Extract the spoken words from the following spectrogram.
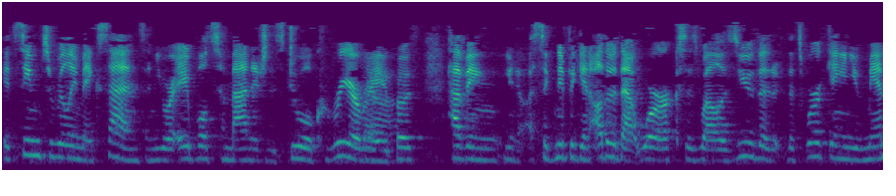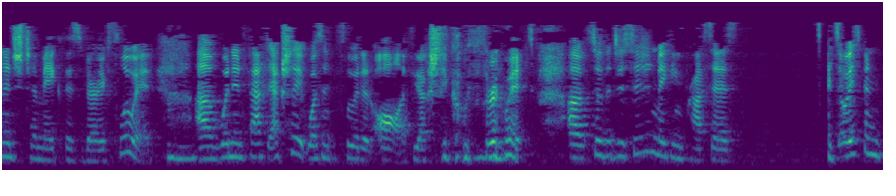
it seemed to really make sense and you were able to manage this dual career, right? Yeah. Both having, you know, a significant other that works as well as you that, that's working and you've managed to make this very fluid. Um, when in fact, actually it wasn't fluid at all if you actually go through it. Uh, so the decision making process it's always been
